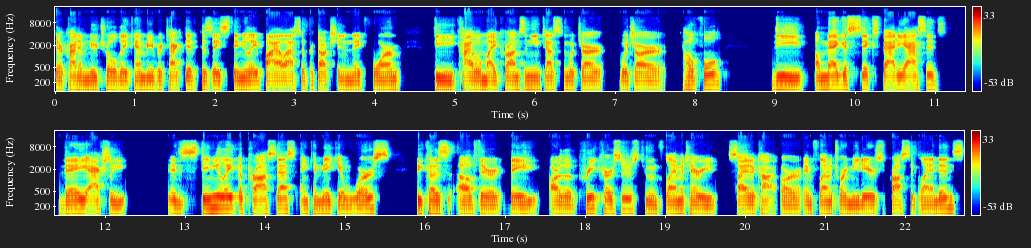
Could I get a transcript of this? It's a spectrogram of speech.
they're kind of neutral. They can be protective because they stimulate bile acid production and they form the chylomicrons in the intestine, which are which are helpful. The omega six fatty acids they actually stimulate the process and can make it worse because of their they are the precursors to inflammatory cytokine or inflammatory mediators across the prostaglandins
